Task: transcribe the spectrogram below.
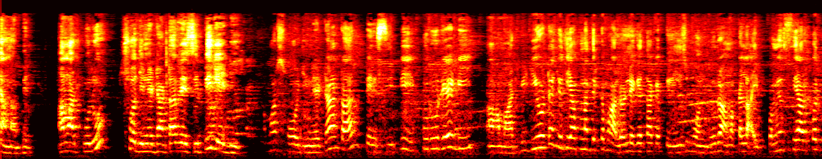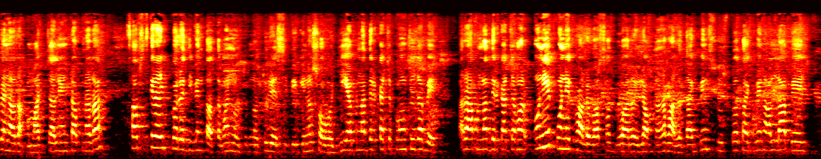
জানাবেন। আমার পুরো সজনে ডাঁটার রেসিপি রেডি আমার সজনে ডাঁটার রেসিপি পুরো রেডি আমার ভিডিওটা যদি আপনাদেরকে ভালো লেগে থাকে প্লিজ বন্ধুরা, আমাকে লাইক কমেন্ট শেয়ার করবেন। আর আমার চ্যানেলটা আপনারা সাবস্ক্রাইব করে দিবেন, তাতে আমার নতুন নতুন রেসিপিগুলো সহজেই আপনাদের কাছে পৌঁছে যাবে। আর আপনাদের কাছে আমার অনেক অনেক ভালোবাসা, দোয়া রইল। আপনারা ভালো থাকবেন, সুস্থ থাকবেন। আল্লাহ হাফেজ।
